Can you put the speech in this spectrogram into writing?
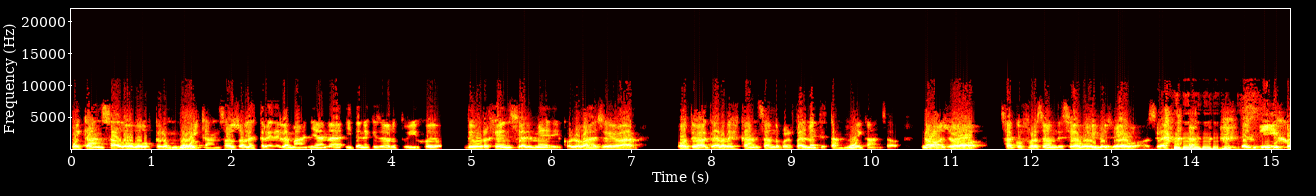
muy cansado vos, pero muy cansado, son las 3 de la mañana y tenés que llevar a tu hijo de urgencia al médico, ¿lo vas a llevar? o te va a quedar descansando, porque realmente estás muy cansado. No, yo saco fuerza donde sea, voy y lo llevo, o sea, es mi hijo.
